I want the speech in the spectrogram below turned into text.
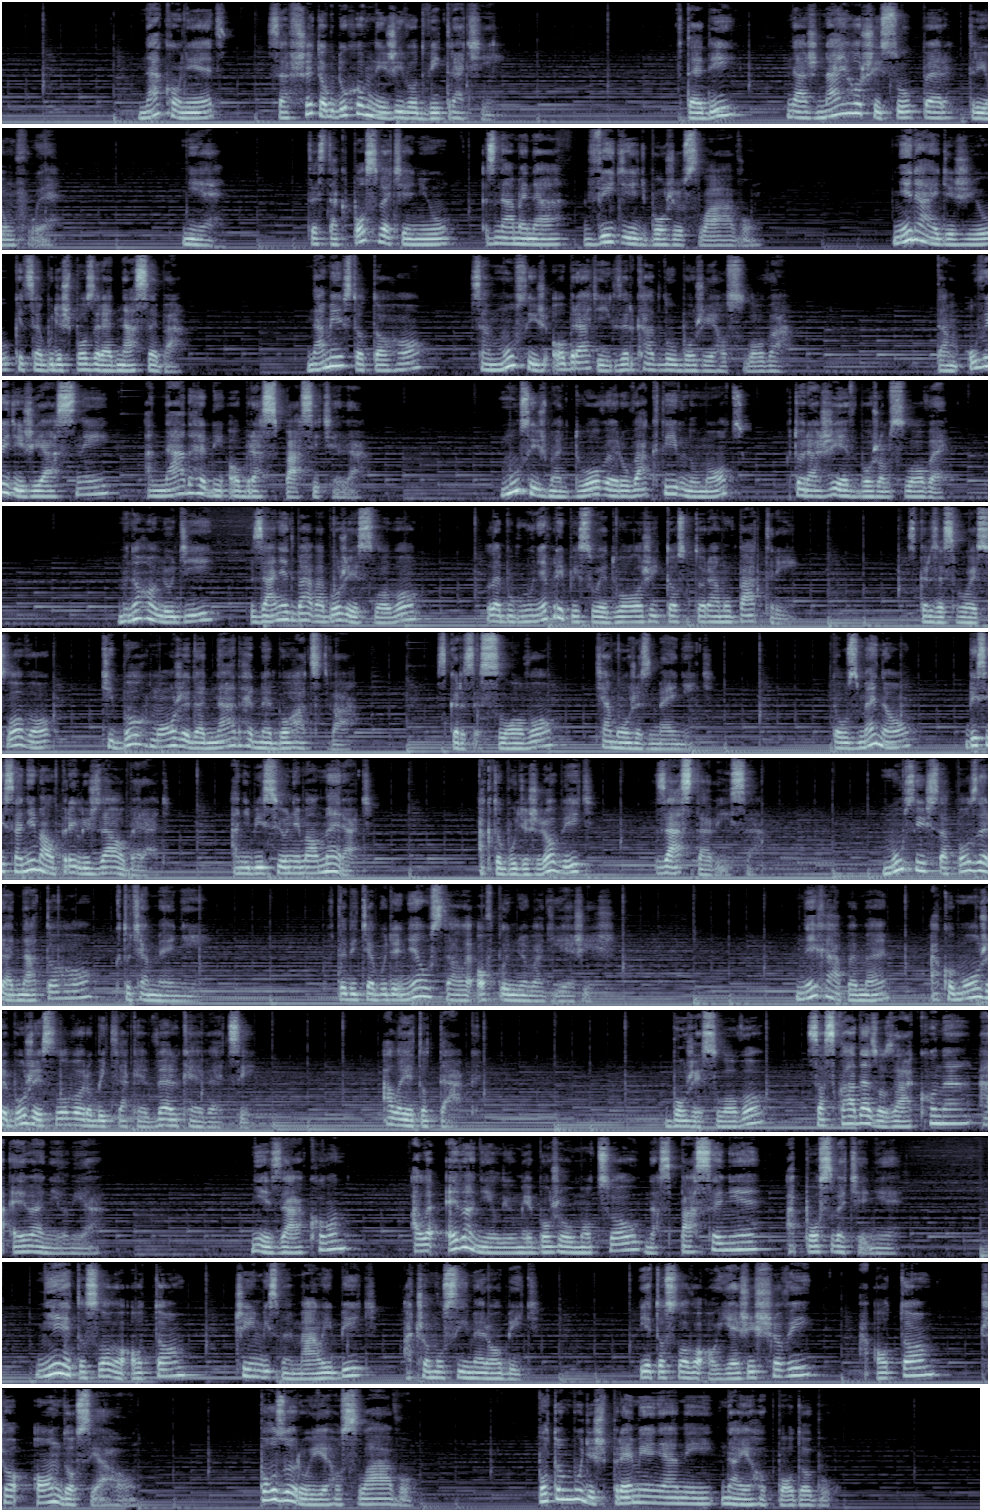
Nakoniec sa všetok duchovný život vytratí. Vtedy náš najhorší súper triumfuje. Nie. Cesta k posveteniu znamená vidieť Božiu slávu. Nenájdeš ju, keď sa budeš pozerať na seba. Namiesto toho sa musíš obrátiť k zrkadlu Božieho slova. Tam uvidíš jasný a nádherný obraz spasiteľa. Musíš mať dôveru v aktívnu moc, ktorá žije v Božom slove. Mnoho ľudí zanedbáva Božie slovo, lebo mu nepripisuje dôležitosť, ktorá mu patrí. Skrze svoje slovo ti Boh môže dať nádherné bohatstva. Skrze slovo ťa môže zmeniť. Tou zmenou by si sa nemal príliš zaoberať ani by si ju nemal merať. Ak to budeš robiť, zastaví sa. Musíš sa pozerať na toho, kto ťa mení. Vtedy ťa bude neustále ovplyvňovať Ježiš. Nechápeme, ako môže Božie slovo robiť také veľké veci. Ale je to tak. Božie slovo sa skladá zo zákona a evanília nie zákon, ale evanílium je Božou mocou na spasenie a posvetenie. Nie je to slovo o tom, čím by sme mali byť a čo musíme robiť. Je to slovo o Ježišovi a o tom, čo on dosiahol. Pozoruj jeho slávu. Potom budeš premieňaný na jeho podobu.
